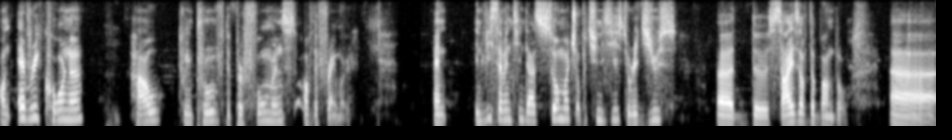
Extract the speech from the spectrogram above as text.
on every corner how to improve the performance of the framework. And in V17, there's so much opportunities to reduce the size of the bundle. Uh,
